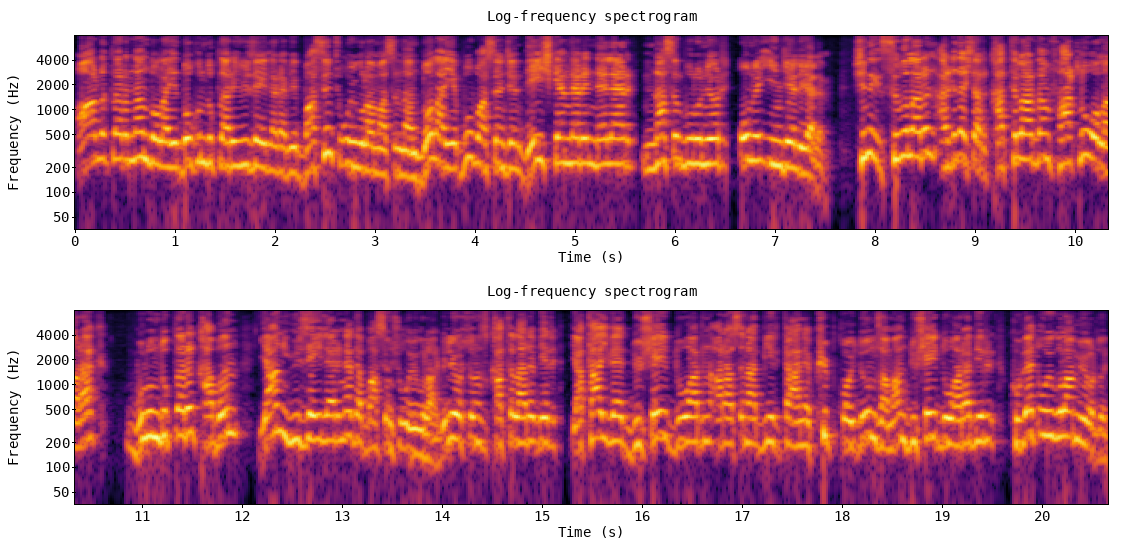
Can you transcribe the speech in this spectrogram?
ağırlıklarından dolayı dokundukları yüzeylere bir basınç uygulamasından dolayı bu basıncın değişkenleri neler, nasıl bulunuyor onu inceleyelim. Şimdi sıvıların arkadaşlar katılardan farklı olarak bulundukları kabın yan yüzeylerine de basınç uygular. Biliyorsunuz katıları bir yatay ve düşey duvarın arasına bir tane küp koyduğum zaman düşey duvara bir kuvvet uygulamıyordu.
